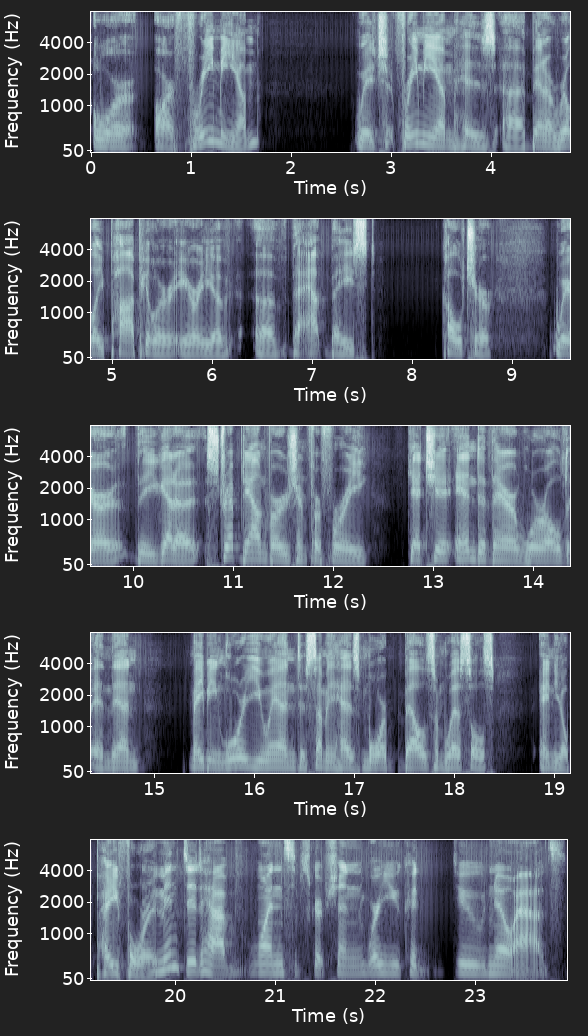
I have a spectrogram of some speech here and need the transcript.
or are freemium, which freemium has uh, been a really popular area of, of the app based culture where the, you get a stripped down version for free get you into their world, and then maybe lure you into something that has more bells and whistles, and you'll pay for it. Mint did have one subscription where you could do no ads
